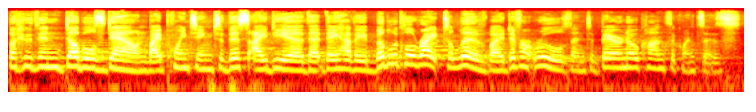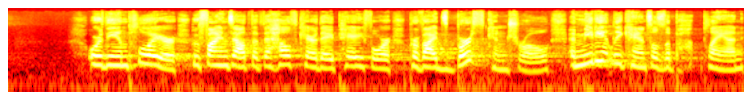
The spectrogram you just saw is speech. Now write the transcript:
but who then doubles down by pointing to this idea that they have a biblical right to live by different rules and to bear no consequences. Or the employer who finds out that the health care they pay for provides birth control, immediately cancels the p- plan,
